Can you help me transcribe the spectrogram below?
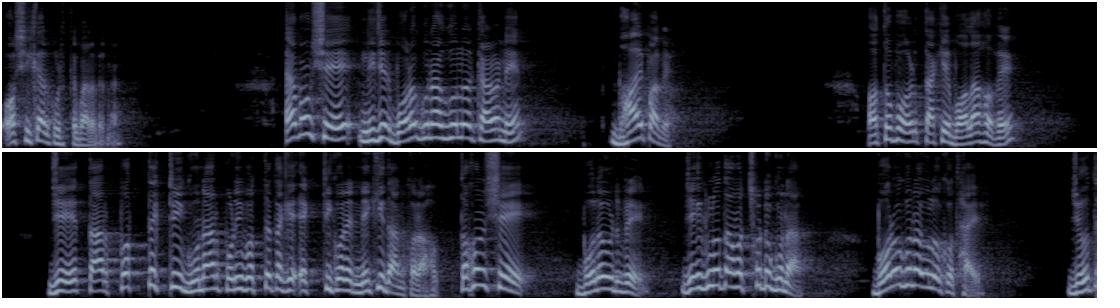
অস্বীকার করতে পারবে না। এবং সে নিজের বড় গুণাগুলোর কারণে ভয় পাবে। অতপর তাকে বলা হবে যে, তার প্রত্যেকটি গুনার পরিবর্তে তাকে একটি করে নেকি দান করা হোক। তখন সে বলে উঠবে যে এগুলো তো আমার ছোট গুণা। বড় গুণাগুলো কোথায়? যেহেতু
